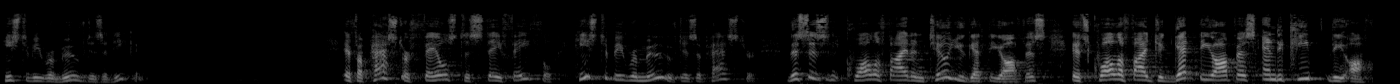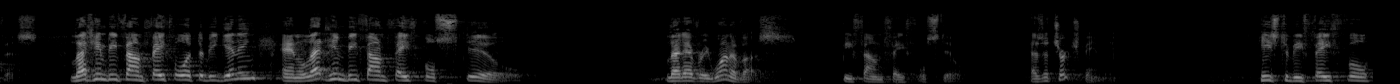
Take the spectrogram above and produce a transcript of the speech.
he's to be removed as a deacon. If a pastor fails to stay faithful, he's to be removed as a pastor. This isn't qualified until you get the office. It's qualified to get the office and to keep the office. Let him be found faithful at the beginning and let him be found faithful still. Let every one of us be found faithful still as a church family. He's to be faithful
